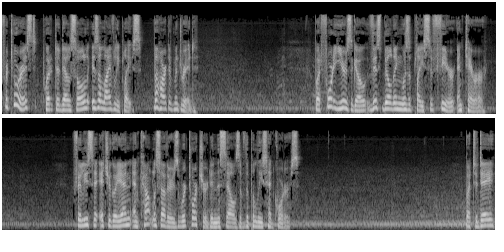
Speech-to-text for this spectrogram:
For tourists, Puerta del Sol is a lively place, the heart of Madrid. But 40 years ago, this building was a place of fear and terror. Felisa Echegoyen and countless others were tortured in the cells of the police headquarters. But today,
